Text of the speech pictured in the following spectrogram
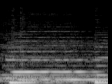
you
